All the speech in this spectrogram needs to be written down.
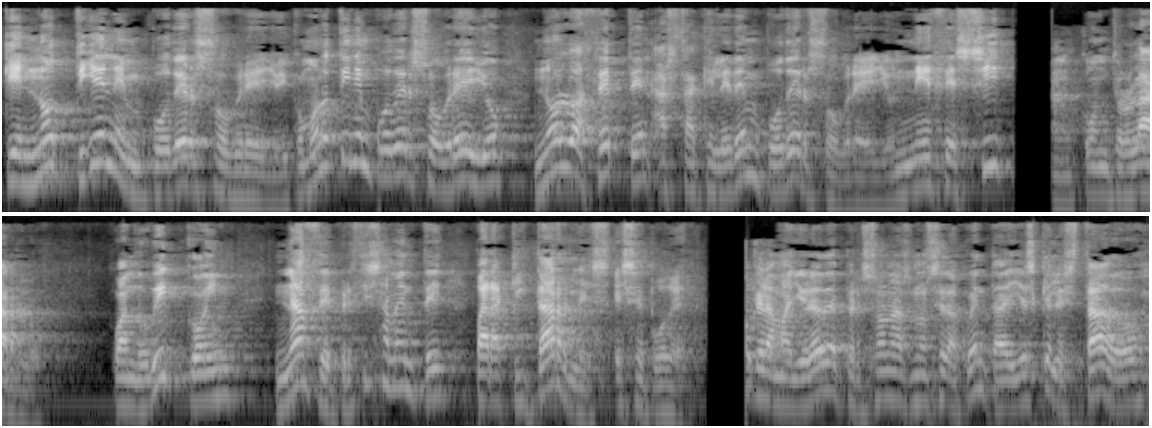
que no tienen poder sobre ello. Y como no tienen poder sobre ello, no lo acepten hasta que le den poder sobre ello. Necesitan controlarlo. Cuando Bitcoin nace precisamente para quitarles ese poder. Lo que la mayoría de personas no se da cuenta y es que el Estado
